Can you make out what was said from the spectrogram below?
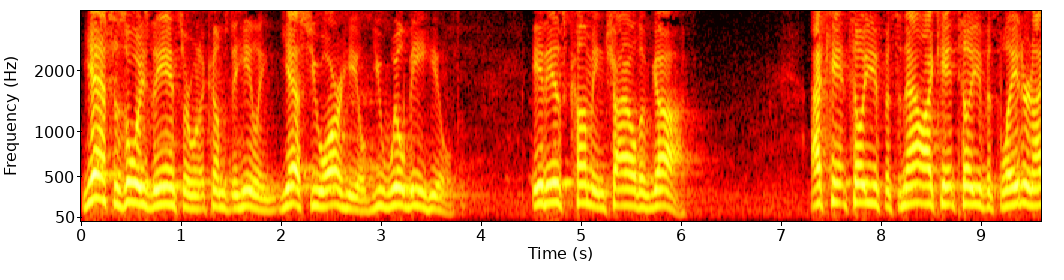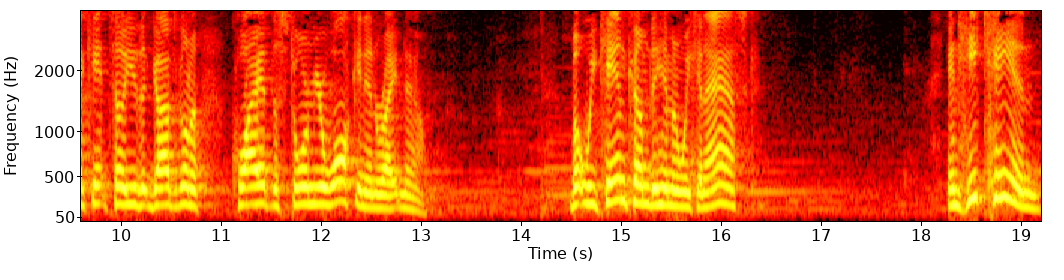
yes. Is always the answer when it comes to healing. Yes, you are healed. You will be healed. It is coming, child of God. I can't tell you if it's now, I can't tell you if it's later, and I can't tell you that God's going to quiet the storm you're walking in right now. But we can come to Him and we can ask. And He can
